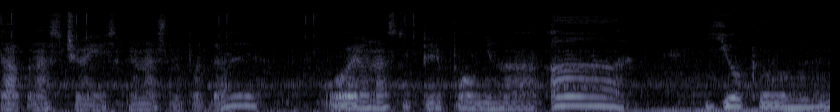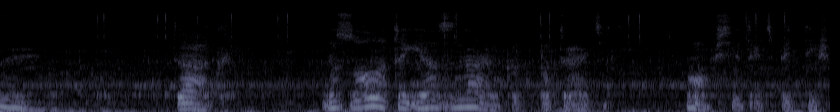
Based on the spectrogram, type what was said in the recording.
Так, у нас что есть? На нас нападали. Ой, у нас тут переполнено. А, -а, -а Так. На золото я знаю, как потратить. О, все 35 тысяч.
